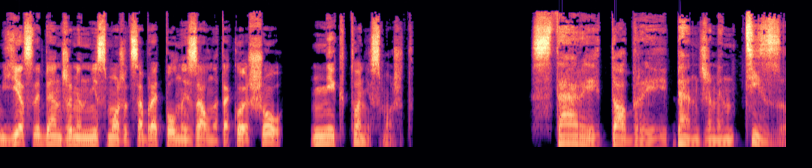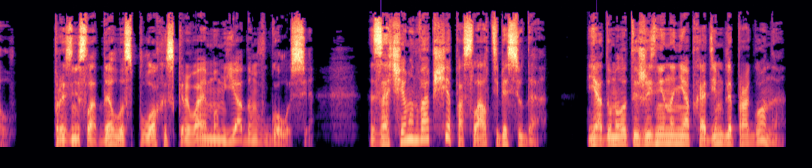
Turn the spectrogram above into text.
Если Бенджамин не сможет собрать полный зал на такое шоу, никто не сможет. «Старый добрый Бенджамин Тизл», — произнесла Делла с плохо скрываемым ядом в голосе. «Зачем он вообще послал тебя сюда? Я думала, ты жизненно необходим для прогона,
